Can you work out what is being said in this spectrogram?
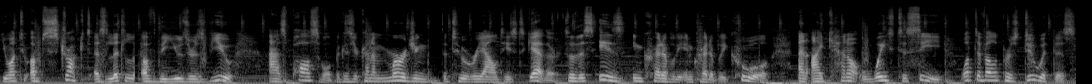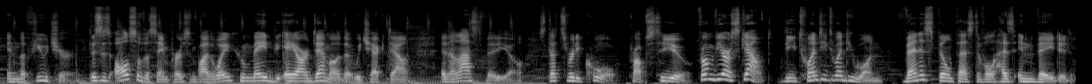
you want to obstruct as little of the user's view as possible because you're kind of merging the two realities together. So this is incredibly, incredibly cool, and I cannot wait to see what developers do with this in the future. This is also the same person, by the way, who made the AR demo that we checked out in the last video, so that's really cool. Props to you. From VR Scout, the 2021 Venice Film Festival has invaded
